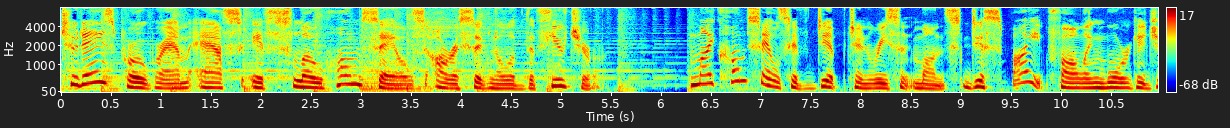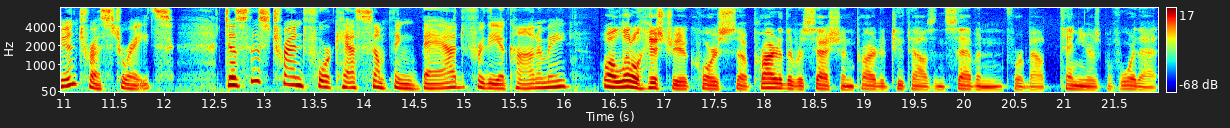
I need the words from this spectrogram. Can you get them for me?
Today's program asks if slow home sales are a signal of the future. Mike, home sales have dipped in recent months despite falling mortgage interest rates. Does this trend forecast something bad for the economy? Well, a little history, of course. Uh, prior to the recession, prior to 2007, for about 10 years before that,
